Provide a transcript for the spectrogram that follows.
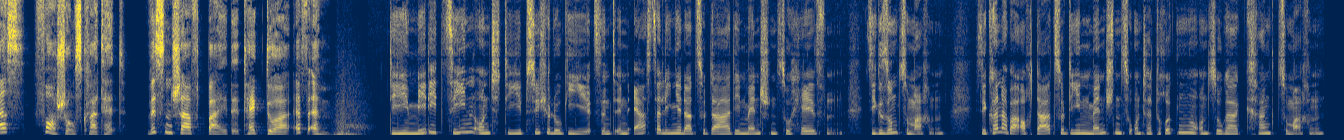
Das Forschungsquartett. Wissenschaft bei Detektor FM. Die Medizin und die Psychologie sind in erster Linie dazu da, den Menschen zu helfen, sie gesund zu machen. Sie können aber auch dazu dienen, Menschen zu unterdrücken und sogar krank zu machen.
